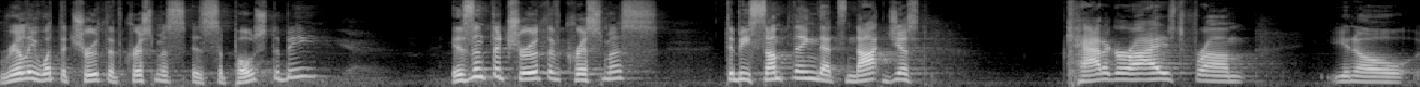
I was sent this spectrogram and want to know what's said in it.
really what the truth of Christmas is supposed to be? Isn't the truth of Christmas to be something that's not just categorized from, you know,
